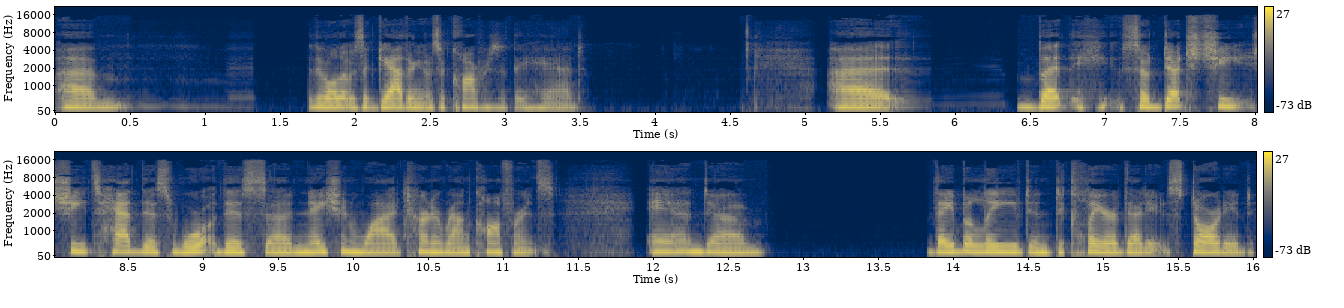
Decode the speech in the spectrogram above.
um, well, it was a gathering, it was a conference that they had. Uh, but he, so Dutch Sheets had this world, this uh, nationwide turnaround conference, and um, they believed and declared that it started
